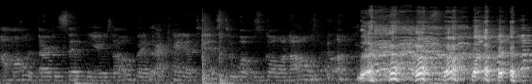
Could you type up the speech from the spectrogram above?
I'm only 37 years old, baby. I can't attest to what was going on.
